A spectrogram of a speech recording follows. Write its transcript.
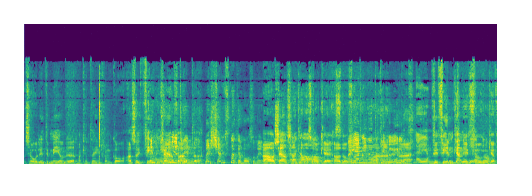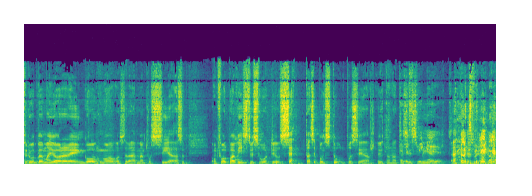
Så jag håller inte med om det där att man kan ta in från gas. Alltså i film Nej, kan men jag fatta. det. Men känslan kan vara som en. Ja, känslan kan vara så. Jaha. Okej, ja, då Nej, jag menar inte att det är möjligt. Nej, jag För i film kan det ju funka, för då behöver man göra det en gång och, och sådär. Men på scen, alltså, om folk bara visste hur svårt det är att sätta sig på en stol på scen utan att det Eller ser springa spel. ut. Eller springa!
